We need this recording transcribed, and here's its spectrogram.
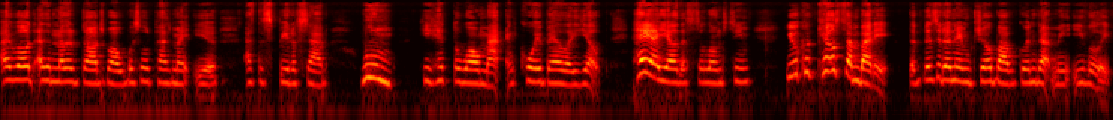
I rolled as another dodgeball whistled past my ear at the speed of sound. Boom! He hit the wall mat, and Corey Bailer yelped. Hey, I yelled at Salone's team. You could kill somebody! The visitor named Joe Bob grinned at me evilly.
